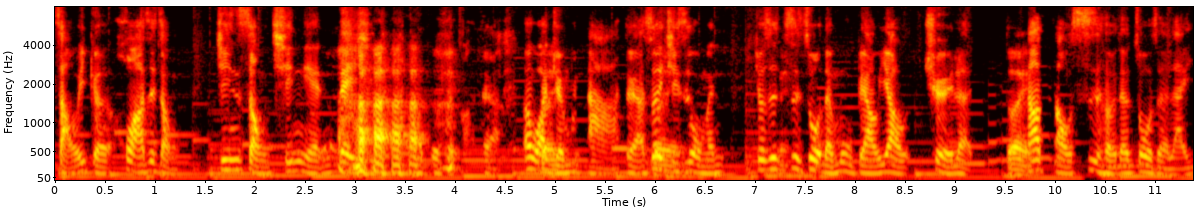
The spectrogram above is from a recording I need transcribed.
找一个画这种惊悚青年类型对啊，那完全不搭，对啊，所以其实我们就是制作的目标要确认，对。然后找适合的作者来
